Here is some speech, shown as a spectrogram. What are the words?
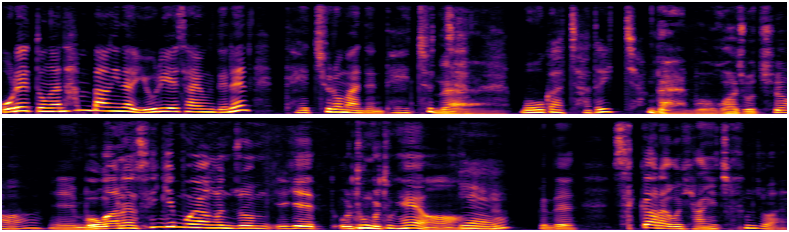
오랫동안 한방이나 요리에 사용되는 대추로 만든 대추차. 네. 모가차도 있죠. 네, 모가 좋죠. 이 모가는 생긴 모양은 좀 이게 울퉁불퉁해요. 예. 그죠? 근데 색깔하고 향이 참 좋아요.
